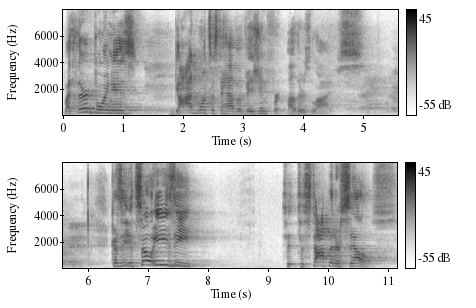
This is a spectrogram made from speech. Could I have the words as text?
My third point is God wants us to have a vision for others' lives. Because it's so easy to, to stop at ourselves.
